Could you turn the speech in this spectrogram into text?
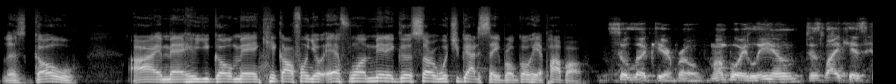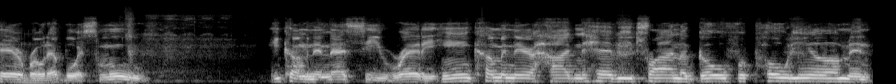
Let's go." All right, man. Here you go, man. Kick off on your F1 minute, good sir. What you got to say, bro? Go ahead, pop off. So look here, bro. My boy Liam, just like his hair, bro. That boy smooth. He coming in that seat ready. He ain't coming there hot and heavy, trying to go for podium and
